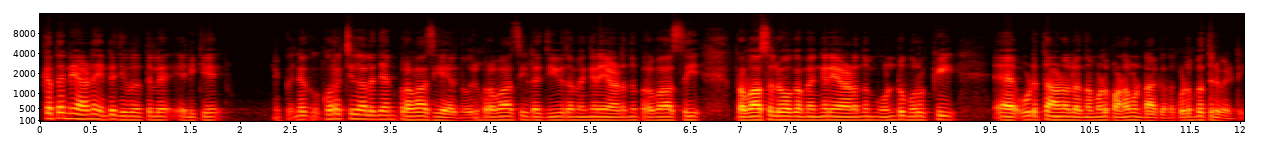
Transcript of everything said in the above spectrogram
ഒക്കെ തന്നെയാണ് എന്റെ ജീവിതത്തിൽ എനിക്ക് കുറച്ച് കാലം ഞാൻ പ്രവാസിയായിരുന്നു. ഒരു പ്രവാസിയുടെ ജീവിതം എങ്ങനെയാണെന്നും പ്രവാസി പ്രവാസ ലോകം എങ്ങനെയാണെന്നും കൊണ്ട് മുറുക്കി ഉടുത്താണല്ലോ നമ്മൾ പണമുണ്ടാക്കുന്നത് കുടുംബത്തിന് വേണ്ടി.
